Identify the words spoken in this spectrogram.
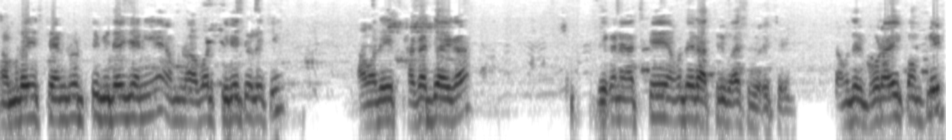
আমরা এই স্ট্যান্ড রোড থেকে বিদায় জানিয়ে আমরা আবার ফিরে চলেছি। আমাদের থাকার জায়গা, যেখানে আজকে আমাদের রাত্রিবাস রয়েছে। আমাদের ঘোরাই কমপ্লিট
